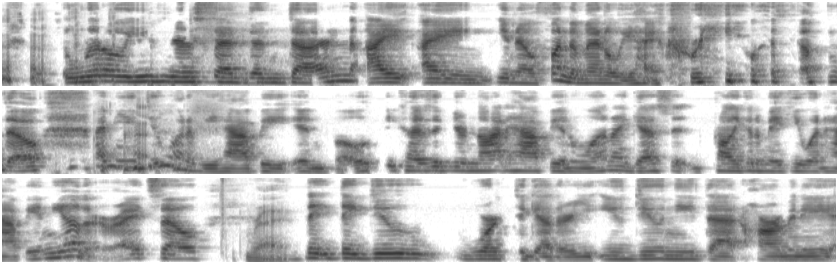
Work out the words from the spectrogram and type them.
a little easier said than done. I, I, you know, fundamentally, I agree with them, though. I mean, you do want to be happy in both because if you're not happy in one, I guess it's probably going to make you unhappy in the other, right? So, right, they they do work together. You, you do need that harmony.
